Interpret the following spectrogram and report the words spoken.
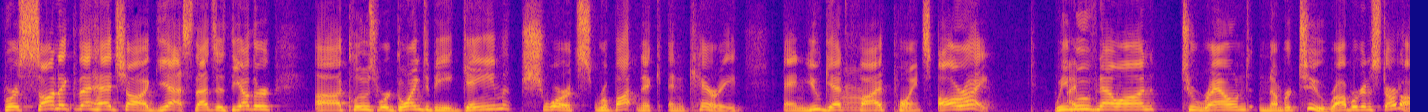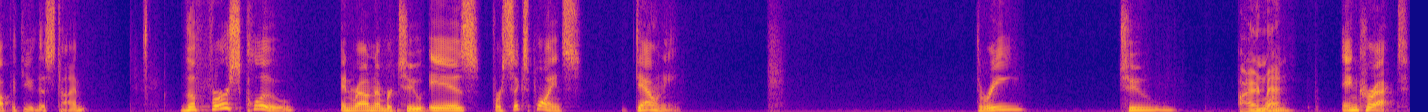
for Sonic the Hedgehog. Yes, that's. The other uh, clues were going to be Game, Schwartz, Robotnik, and Carrey. And you get five points. All right. We move now on to round number two. Rob, we're going to start off with you this time. The first clue in round number two is for six points Downey. Three, two, Iron Man. Incorrect.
